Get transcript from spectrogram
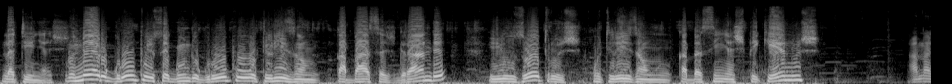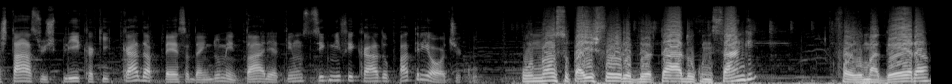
latinhas. O primeiro grupo e o segundo grupo utilizam cabaças grandes e os outros utilizam cabacinhas pequenos. Anastácio explica que cada peça da indumentária tem um significado patriótico. O nosso país foi libertado com sangue, foi uma guerra,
